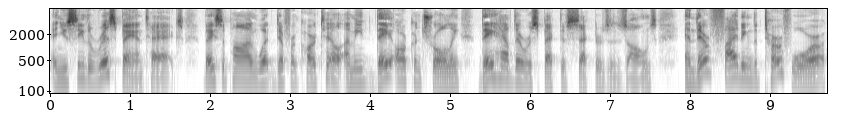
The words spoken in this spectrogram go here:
and you see the wristband tags based upon what different cartel, I mean, they are controlling, they have their respective sectors and zones, and they're fighting the turf war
